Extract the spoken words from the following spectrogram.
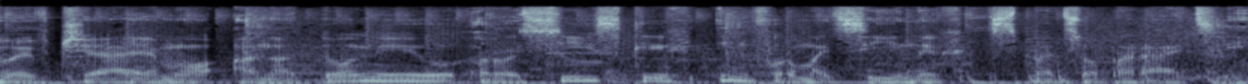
Вивчаємо анатомію російських інформаційних спецоперацій.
